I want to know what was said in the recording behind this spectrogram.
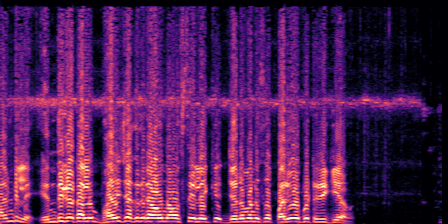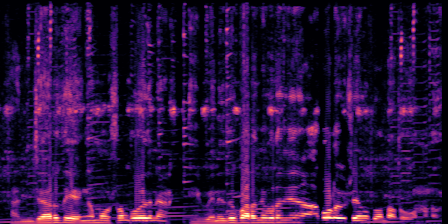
കണ്ടില്ലേ? എന്ത് കേട്ടാലും ഭയചകിതരാവുന്ന അവസ്ഥയിലേക്ക് ജനമനസ് പരിവപ്പെട്ടിരിക്കുകയാണ് അഞ്ചാറ് തേങ്ങ മോഷണം പോയതിനാണ്. ഇവനിത് പറഞ്ഞു പറഞ്ഞ് ആഗോള വിഷയമൊക്കെ തോന്നുന്നത്.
